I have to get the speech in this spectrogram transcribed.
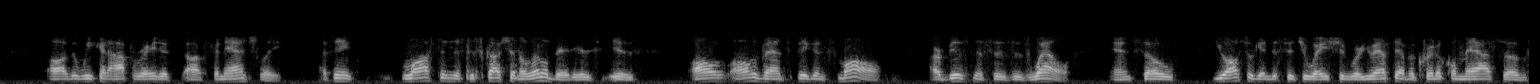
uh, that we can operate it uh, financially. I think lost in this discussion a little bit is is all all events, big and small, are businesses as well, and so you also get into a situation where you have to have a critical mass of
